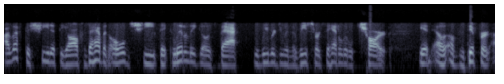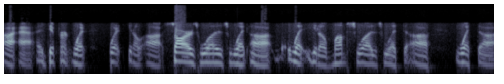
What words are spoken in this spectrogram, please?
I left the sheet at the office. I have an old sheet that literally goes back. We were doing the research. They had a little chart in, of the different uh, uh, different what what you know uh, SARS was, what uh, what you know mumps was, what uh, what uh,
